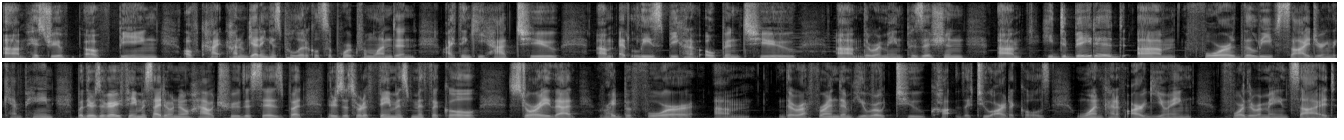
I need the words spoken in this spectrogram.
um, history of, of being of kind of getting his political support from London, I think he had to um, at least be kind of open to um, the Remain position. Um, he debated um, for the Leave side during the campaign, but there's a very famous, I don't know how true this is, but there's a sort of famous mythical story that right before um, the referendum, he wrote two co- two articles, one kind of arguing for the Remain side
